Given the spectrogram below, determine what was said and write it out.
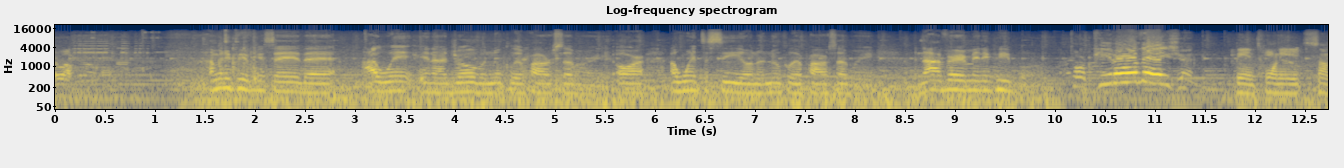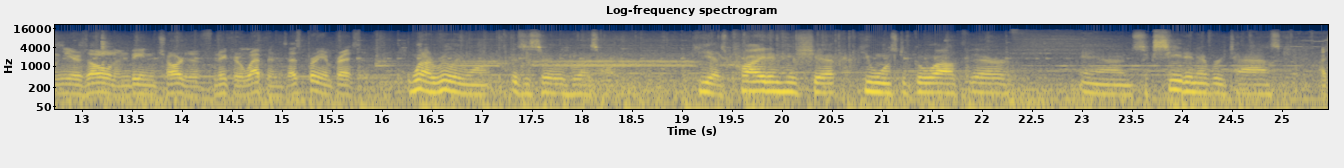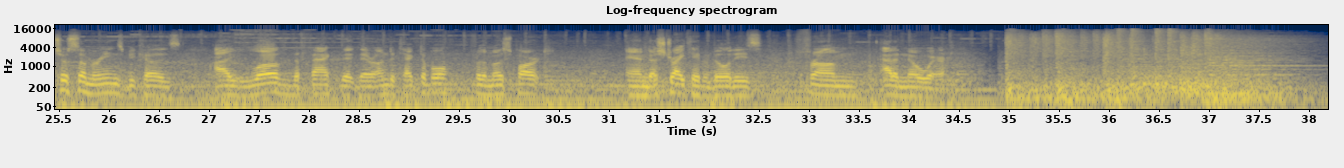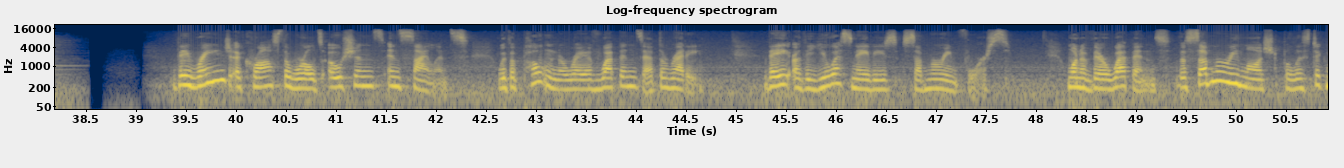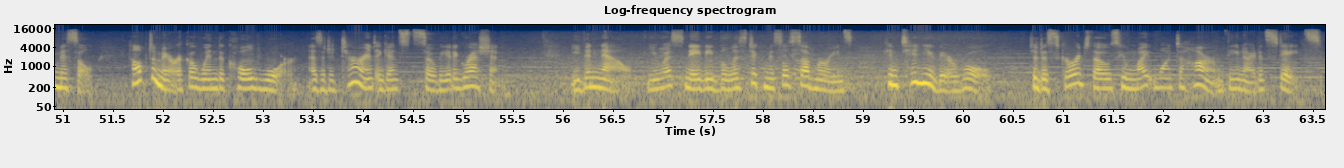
Very well. How many people can say that I went and I drove a nuclear power submarine or I went to sea on a nuclear power submarine? Not very many people. Torpedo evasion. Being 20 something years old and being in charge of nuclear weapons, that's pretty impressive. What I really want is a sailor who has heart. He has pride in his ship. He wants to go out there and succeed in every task. I chose submarines because I love the fact that they're undetectable for the most part and uh, strike capabilities from out of nowhere. They range across the world's oceans in silence, with a potent array of weapons at the ready. They are the U.S. Navy's submarine force. One of their weapons, the submarine launched ballistic missile, helped America win the Cold War as a deterrent against Soviet aggression. Even now, U.S. Navy ballistic missile submarines continue their role to discourage those who might want to harm the United States.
